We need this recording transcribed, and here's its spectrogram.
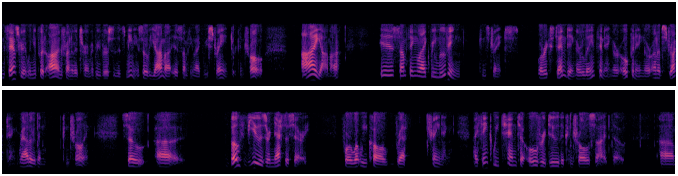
In Sanskrit, when you put a in front of a term, it reverses its meaning. So yama is something like restraint or control, ayama is something like removing constraints or extending or lengthening or opening or unobstructing rather than controlling. So uh, both views are necessary for what we call breath training. I think we tend to overdo the control side, though, um,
